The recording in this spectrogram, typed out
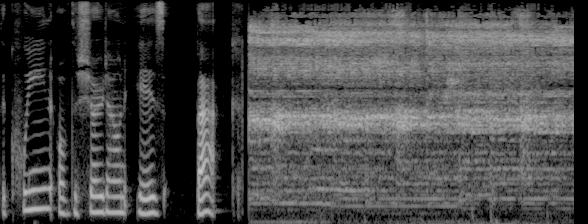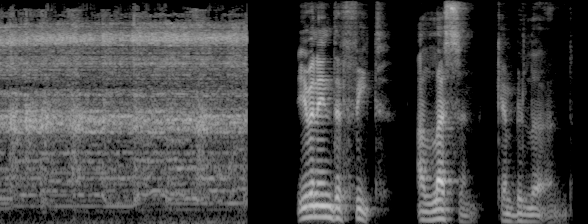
The queen of the showdown is back. Even in defeat, a lesson can be learned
